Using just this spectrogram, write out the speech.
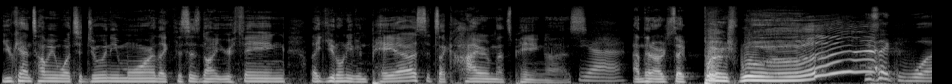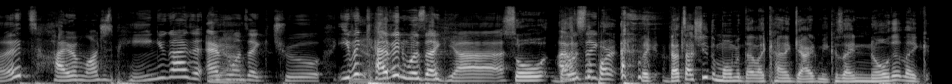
"You can't tell me what to do anymore. Like this is not your thing. Like you don't even pay us. It's like Hiram that's paying us." Yeah. And then Archie's like, "Bitch, what?" He's like, "What? Hiram Lodge is paying you guys?" And everyone's Yeah. like, "True." Even Yeah. Kevin was like, "Yeah." So that's was the like- part. Like that's actually the moment that like kind of gagged me because I know that like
